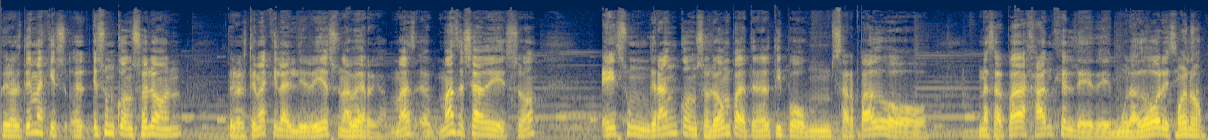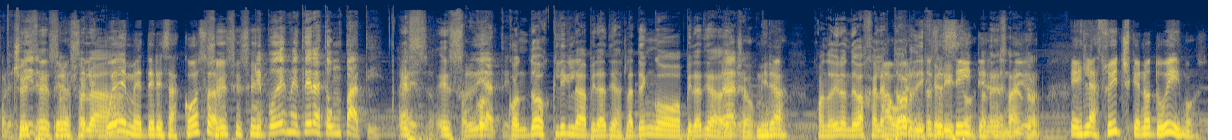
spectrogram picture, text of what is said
Pero el tema es que es, es un consolón, pero el tema es que la librería es una verga. Más, más allá de eso, es un gran consolón para tener tipo un zarpado, una zarpada handheld de, de emuladores y Bueno, cosas por el yo hice eso. Pero yo se la- le puede meter esas cosas. Sí, sí, sí. Le podés meter hasta un patty a Es, eso. es Olvídate. con dos clics la pirateas. La tengo pirateada, de hecho. Mirá. Cuando dieron de baja la Ah, Store, bueno, dije entonces listo. sí la tenés adentro. Es la Switch que no tuvimos.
